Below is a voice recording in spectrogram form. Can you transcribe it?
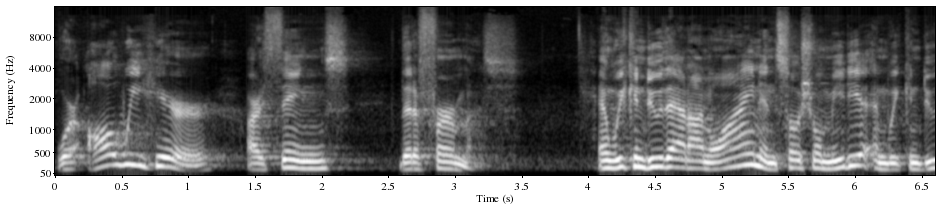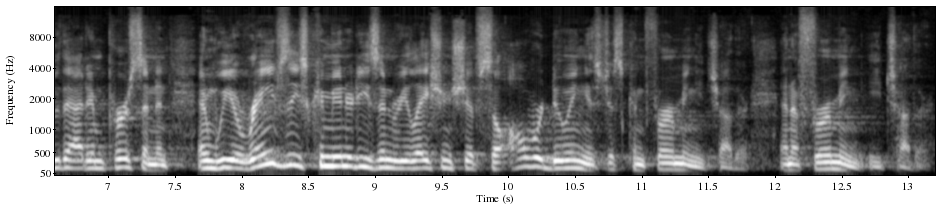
where all we hear are things that affirm us. And we can do that online and social media, and we can do that in person. And, and we arrange these communities and relationships so all we're doing is just confirming each other and affirming each other.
